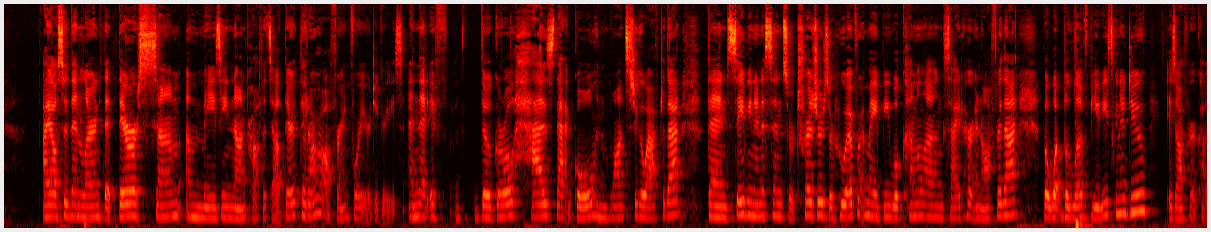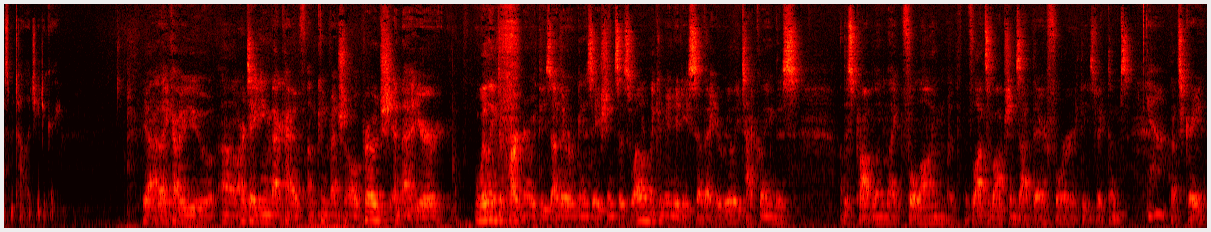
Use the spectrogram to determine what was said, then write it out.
I also then learned that there are some amazing nonprofits out there that are offering four year degrees. And that if the girl has that goal and wants to go after that, then Saving Innocence or Treasures or whoever it may be will come alongside her and offer that. But what Beloved Beauty is going to do is offer a cosmetology degree. Yeah, I like how you uh, are taking that kind of unconventional approach and that you're willing to partner with these other organizations as well in the community so that you're really tackling this this problem like full on with, with lots of options out there for these victims. Yeah. That's great.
